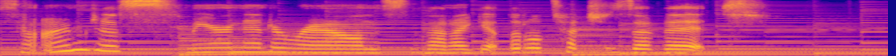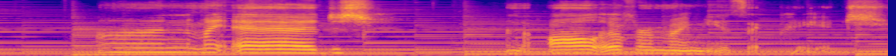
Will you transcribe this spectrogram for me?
So I'm just smearing it around so that I get little touches of it on my edge and all over my music page.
